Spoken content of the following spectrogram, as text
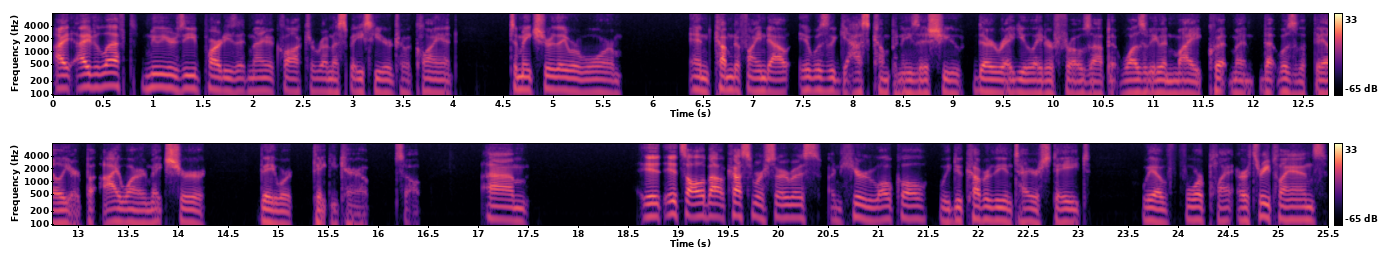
I, I've left New Year's Eve parties at nine o'clock to run a space heater to a client to make sure they were warm. And come to find out, it was the gas company's issue. Their regulator froze up. It wasn't even my equipment that was the failure, but I wanted to make sure they were taken care of. So, um, it, it's all about customer service. I'm here local. We do cover the entire state. We have four plan or three plans.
